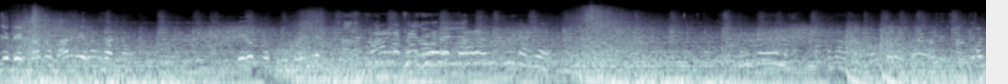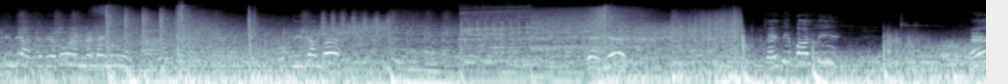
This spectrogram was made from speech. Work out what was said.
ਜੇ ਵੇਖਣਾ ਤਾਂ ਬਾਹਰ ਵੇਖ ਲੈਣ ਸਾਡੇ ਨਾਲ। ਇਹੋ ਕਪੂਰ ਹੋਈ ਹੈ ਬਾਹਰ ਰੱਖਿਆ ਜਿਹੜੇ ਕੀ ਕਰਦੇ ਬਾਲਟੀ ਲਿਆ ਕੇ ਦੇ ਦਿਓ ਐਮਐਲਏ ਨੂੰ। ਜਾਂਦਾ ਦੇ ਦੇ ਚਾਹੀਦੀ ਬਾਲਟੀ? ਹੈ?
